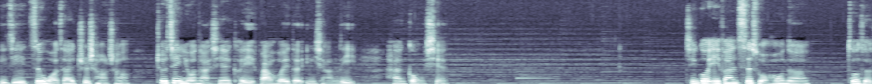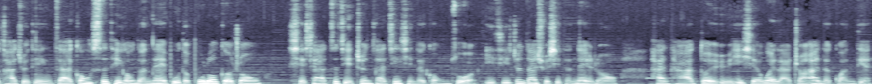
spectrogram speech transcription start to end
以及自我在职场上究竟有哪些可以发挥的影响力和贡献。经过一番思索后呢，作者他决定在公司提供的内部的部落格中写下自己正在进行的工作以及正在学习的内容。和他对于一些未来专案的观点，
